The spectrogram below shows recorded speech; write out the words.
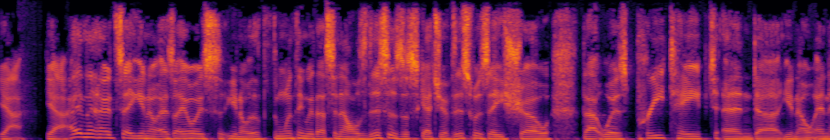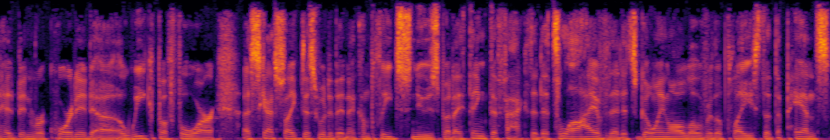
Yeah, yeah, and I'd say you know, as I always, you know, the one thing with SNL is this is a sketch. If this was a show that was pre-taped and uh, you know and had been recorded uh, a week before, a sketch like this would have been a complete snooze. But I think the fact that it's live, that it's going all over the place, that the pants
